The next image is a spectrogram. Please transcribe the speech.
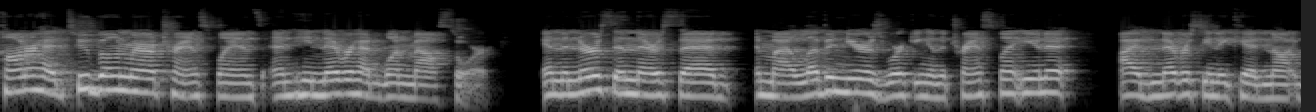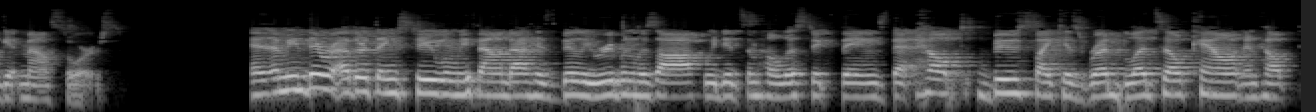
Connor had two bone marrow transplants and he never had one mouth sore. And the nurse in there said, in my 11 years working in the transplant unit, I've never seen a kid not get mouth sores. And I mean, there were other things too. When we found out his bilirubin was off, we did some holistic things that helped boost like his red blood cell count and helped.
